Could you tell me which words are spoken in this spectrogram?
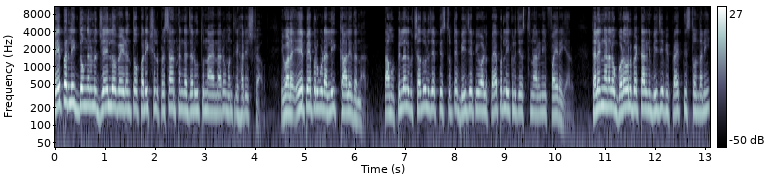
పేపర్ లీక్ దొంగలను జైల్లో వేయడంతో పరీక్షలు ప్రశాంతంగా జరుగుతున్నాయన్నారు మంత్రి హరీష్ రావు. ఇవాళ ఏ పేపర్ కూడా లీక్ కాలేదన్నారు. తాము పిల్లలకు చదువులు చెప్పిస్తుంటే బీజేపీ వాళ్ళు పేపర్ లీకులు చేస్తున్నారని ఫైర్ అయ్యారు. తెలంగాణలో గొడవలు పెట్టాలని బీజేపీ ప్రయత్నిస్తోందని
